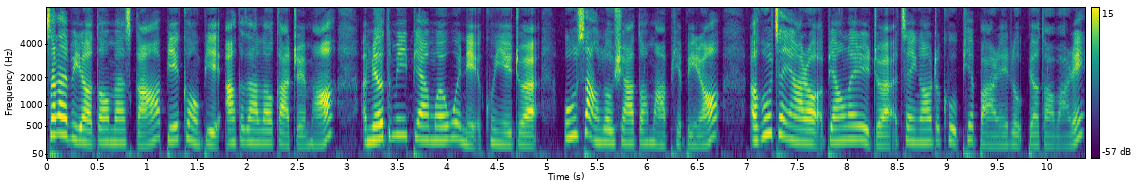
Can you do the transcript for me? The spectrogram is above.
ဆက်လက်ပြီးတော့သောမတ်ကပြေးခုံပြေးအားကစားလောကတွင်မှာအမျိုးသမီးပြိုင်ပွဲဝင်နေအခွင့်အရေးအတွက်ဥဆောင်လှုပ်ရှားသွားမှာဖြစ်ပြီးတော့အခုချိန်ကတော့အပြောင်းလဲတွေအတွက်အချိန်ကောင်းတစ်ခုဖြစ်ပါတယ်လို့ပြောသွားပါတယ်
